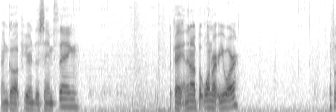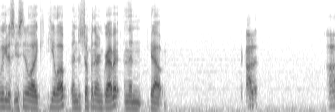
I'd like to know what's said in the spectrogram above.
And go up here and do the same thing. Okay, and then I'll put one right where you are. Hopefully we can just, you just need to like heal up and just jump in there and grab it and then get out I got it. Ah,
